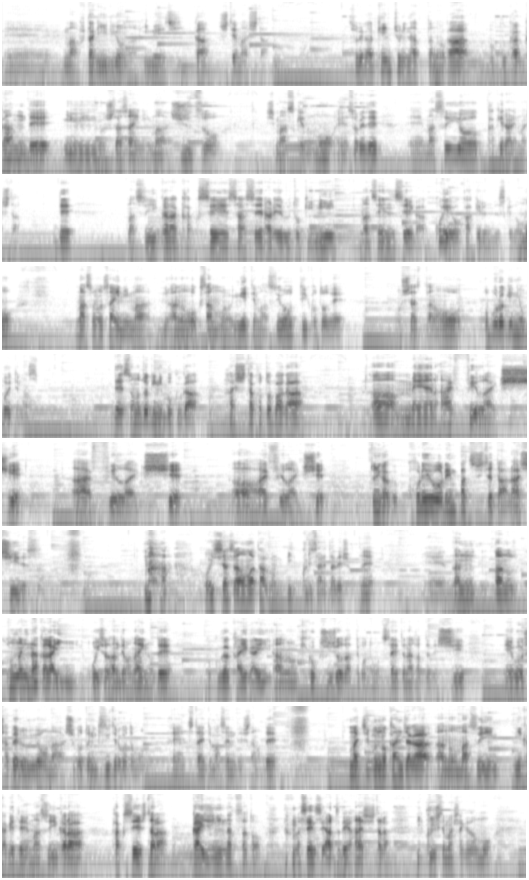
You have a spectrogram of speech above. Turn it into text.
えーまあ2人いるようなイメージがしてました。それが顕著になったのが僕ががんで入院をした際にまあ手術をしますけども、えーそれで、えー麻酔をかけられました。で麻酔から覚醒させられる時に、まあ、先生が声をかけるんですけども、まあ、その際に、まあ、あの奥さんも見えてますよっていうことでおっしゃってたのをおぼろげに覚えてますでその時に僕が発した言葉が「Oh man, I feel like shit. I feel like shit. Oh, I feel like shit." とにかくこれを連発してたらしいです まあお医者さんは多分びっくりされたでしょうねえーなんあのそんなに仲がいいお医者さんではないので僕が海外あの帰国子女だってことも伝えてなかったですし英語をしゃべるような仕事についてることも、えー伝えてませんでしたので、まあ、自分の患者があの麻酔にかけて麻酔から覚醒したら外人になってたと。ま先生後で話したらびっくりしてましたけども、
